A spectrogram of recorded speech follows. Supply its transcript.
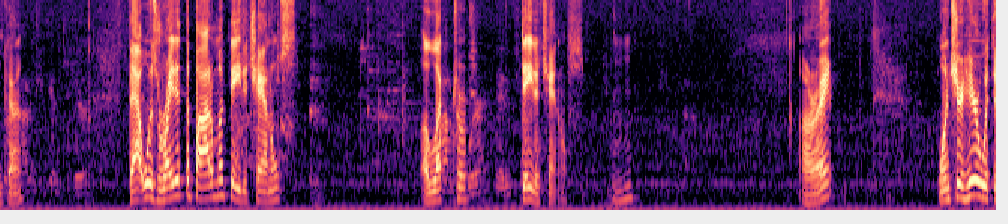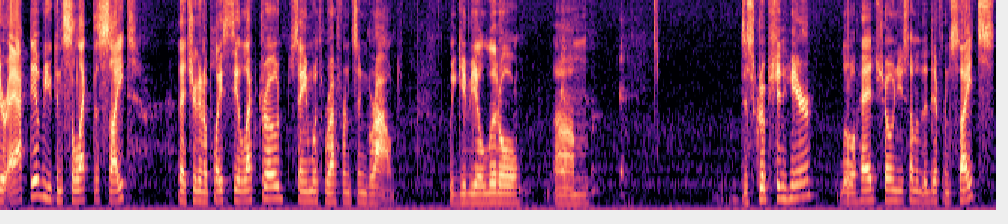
Okay. That was right at the bottom of data channels. Electro data channels. Mm -hmm. All right. Once you're here with your active, you can select the site that you're going to place the electrode. Same with reference and ground. We give you a little um, description here, little head showing you some of the different sites.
